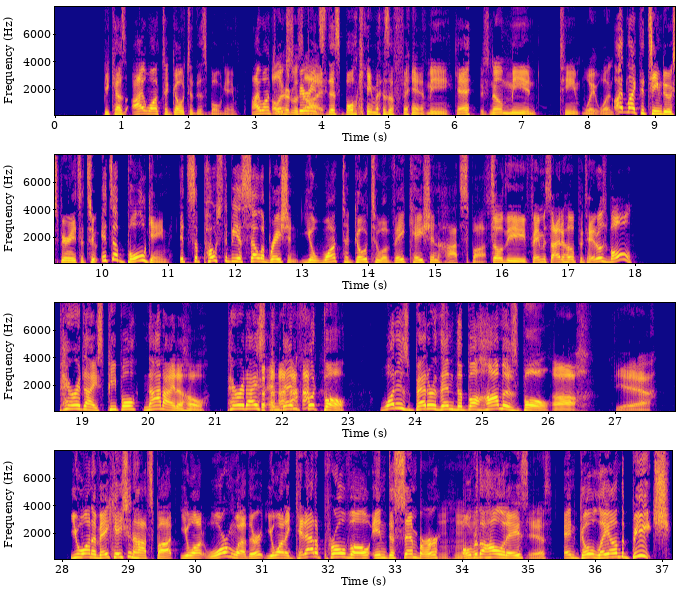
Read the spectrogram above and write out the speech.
because I want to go to this bowl game. I want All to I experience this bowl game as a fan. Me. Okay? There's no me and team. Wait, what? I'd like the team to experience it too. It's a bowl game. It's supposed to be a celebration. You want to go to a vacation hotspot. So the famous Idaho Potatoes Bowl. Paradise, people, not Idaho. Paradise and then football. What is better than the Bahamas Bowl? Oh, yeah. You want a vacation hotspot. You want warm weather. You want to get out of Provo in December mm-hmm. over the holidays Yes. and go lay on the beach.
